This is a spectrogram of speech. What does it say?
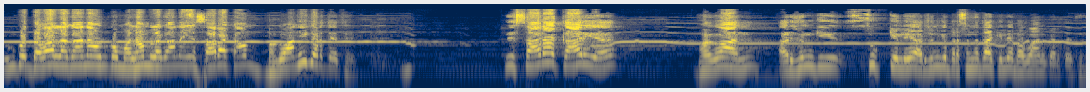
उनको दवा लगाना, उनको मलहम लगाना, ये सारा काम भगवान ही करते थे। ये सारा कार्य भगवान अर्जुन की सुख के लिए, अर्जुन की प्रसन्नता के लिए भगवान करते थे।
